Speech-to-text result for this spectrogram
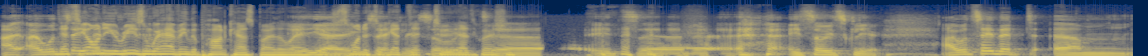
I, I, would. That's the only that, reason we're having the podcast, by the way. Yeah, we just wanted exactly. to get so to that question. Uh, it's, uh, it's so it's clear. I would say that um,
